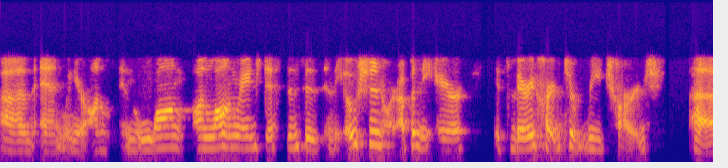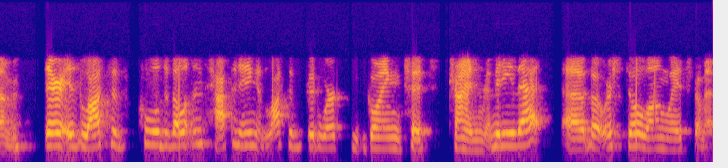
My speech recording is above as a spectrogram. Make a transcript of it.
um, and when you're on in long on long range distances in the ocean or up in the air, it's very hard to recharge. Um, there is lots of cool developments happening and lots of good work going to try and remedy that, uh, but we're still a long ways from it.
